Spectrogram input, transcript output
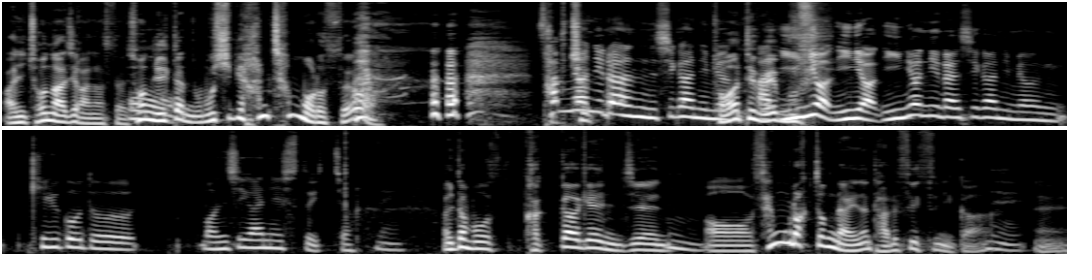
아니 저는 아직 안 왔어요. 저는 어. 일단 50이 한참 멀었어요. 3년이란 시간이면 저한테 아, 왜 2년, 2년, 2년이란 시간이면 길고도 먼 시간일 수도 있죠. 네. 일단 뭐 각각의 이제 음. 어, 생물학적 나이는 다를 수 있으니까. 네. 네.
